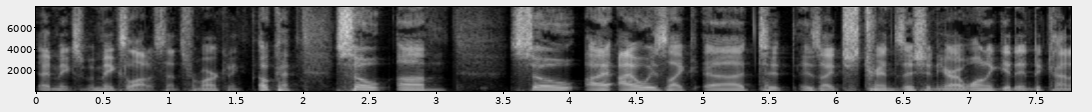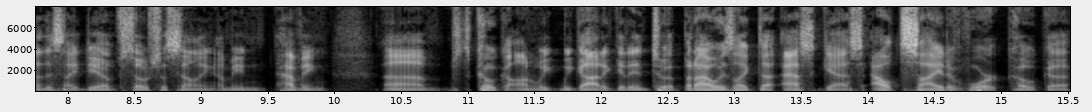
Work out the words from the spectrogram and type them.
it makes it makes a lot of sense for marketing. Okay, so. Um, so I, I always like uh, to as I transition here, I want to get into kind of this idea of social selling. I mean, having um, Koka on, we we got to get into it. But I always like to ask guests outside of work, Koka.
